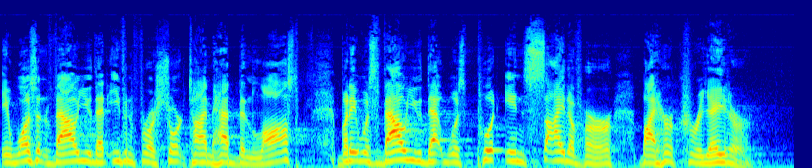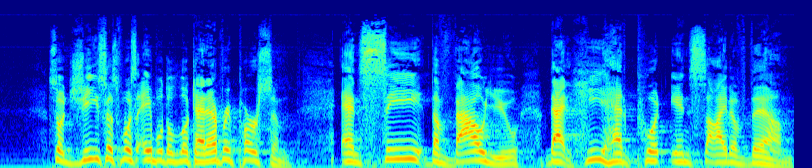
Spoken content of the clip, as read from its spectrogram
it wasn't value that even for a short time had been lost, but it was value that was put inside of her by her Creator. So Jesus was able to look at every person and see the value that he had put inside of them.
